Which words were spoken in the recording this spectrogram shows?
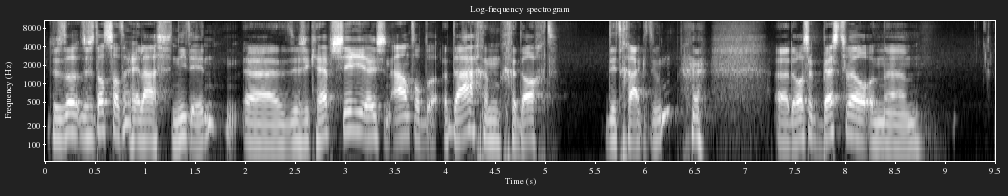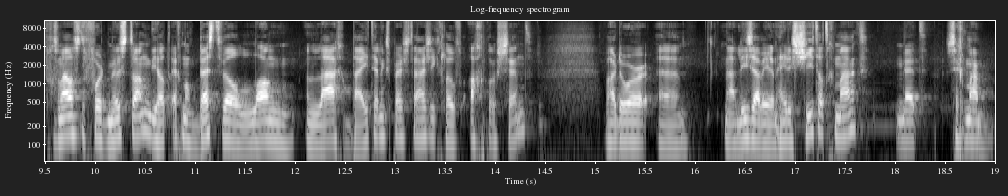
Dus dat, dus dat zat er helaas niet in. Uh, dus ik heb serieus een aantal dagen gedacht, dit ga ik doen. uh, er was ook best wel een... Um, volgens mij was het de Ford Mustang. Die had echt nog best wel lang een laag bijtellingspercentage. Ik geloof 8%. Waardoor uh, nou, Lisa weer een hele sheet had gemaakt met zeg maar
